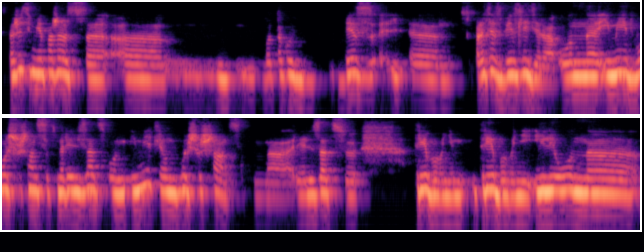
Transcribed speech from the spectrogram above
Скажите мне, пожалуйста, вот такой без, э, протест без лидера, он имеет больше шансов на реализацию, он имеет ли он больше шансов на реализацию требований, требований или он, э,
